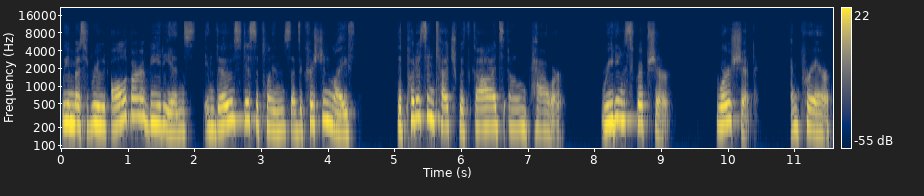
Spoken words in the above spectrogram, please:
we must root all of our obedience in those disciplines of the Christian life that put us in touch with God's own power, reading scripture, worship, and prayer.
